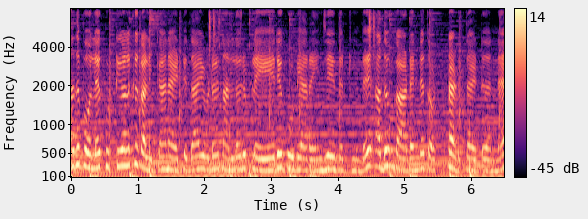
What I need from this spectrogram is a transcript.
അതുപോലെ കുട്ടികൾക്ക് കളിക്കാനായിട്ട് ഇതാ ഇവിടെ നല്ലൊരു പ്ലേ ഏരിയ കൂടി അറേഞ്ച് ചെയ്തിട്ടുണ്ട്. അതും ഗാർഡന്റെ തൊട്ടടുത്തായിട്ട് തന്നെ.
